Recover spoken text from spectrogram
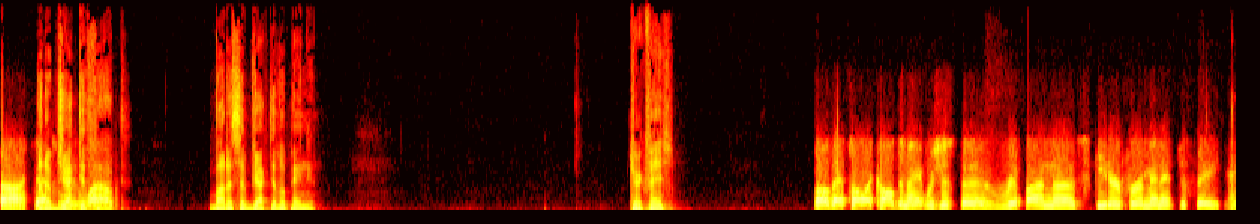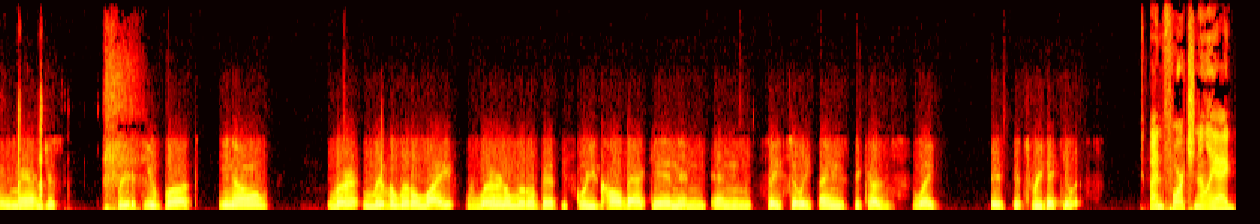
Uh, An objective wild. fact but a subjective opinion. Jerk face. Well, that's all I called tonight was just to rip on uh, Skeeter for a minute. Just say, hey man, just read a few books. You know, learn, live a little life, learn a little bit before you call back in and and say silly things because like it, it's ridiculous. Unfortunately, I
